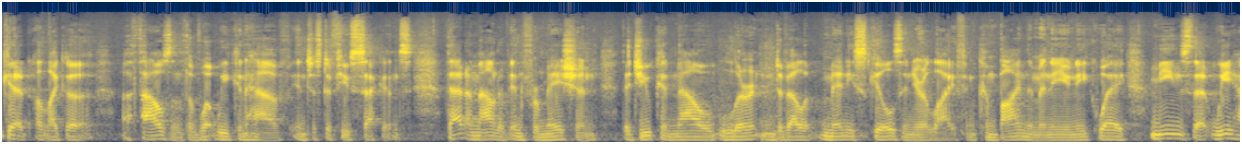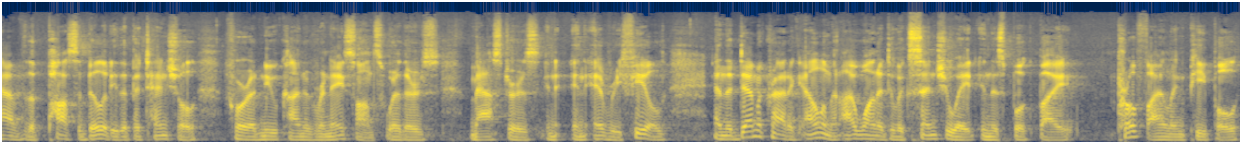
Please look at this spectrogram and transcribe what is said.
get a, like a, a, thousandth of what we can have in just a few seconds. That amount of information that you can now learn and develop many skills in your life and combine them in a unique way means that we have the possibility, the potential for a new kind of renaissance where there's masters in, in every field. And the democratic element I wanted to accentuate in this book by profiling people.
